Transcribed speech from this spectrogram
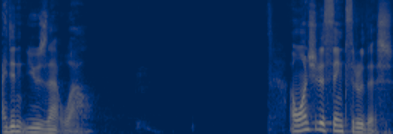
I didn't use that well. I want you to think through this.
